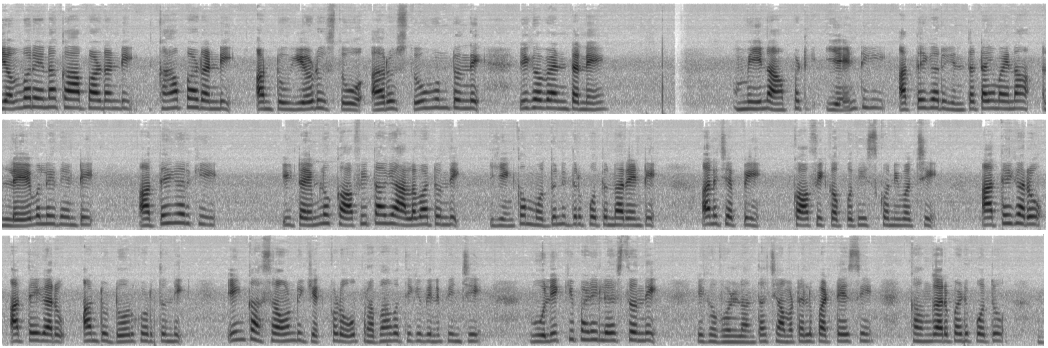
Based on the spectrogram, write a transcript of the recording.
ఎవరైనా కాపాడండి. కాపాడండి అంటూ ఏడుస్తూ అరుస్తూ ఉంటుంది. ఇక వెంటనే మీనా అప్పటికి ఏంటి? అత్తయ్య గారు ఇంత టైం అయినా లేవలేదేంటి? అత్తయ్య గారికి ఈ టైంలో కాఫీ తాగే అలవాటు ఉంది. ఇంకా మొద్దు నిద్రపోతున్నారేంటి? అని చెప్పి కాఫీ కప్పు తీసుకొని వచ్చి అత్తయ్య గారు అత్తయ్య గారు అంటూ డోర్ కొడుతుంది. ఇంకా సౌండ్ ఎక్కడో ప్రభావతికి వినిపించి ఉలిక్కి పడి లేస్తుంది. ఇక ఒళ్ళంతా చెమటలు పట్టేసి కంగారు పడిపోతూ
